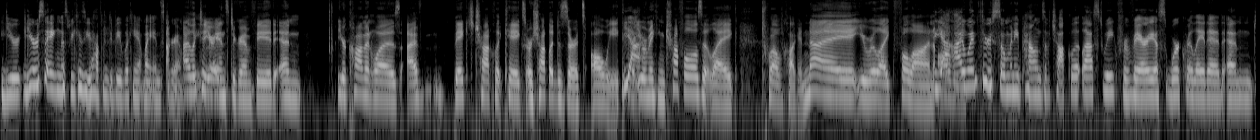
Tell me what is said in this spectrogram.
you're you're saying this because you happen to be looking at my Instagram. I looked feed, at your right? Instagram feed and your comment was I've baked chocolate cakes or chocolate desserts all week. But Yeah. you were making truffles at like 12 o'clock at night. You were like full on. Yeah, I went through so many pounds of chocolate last week for various work related and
